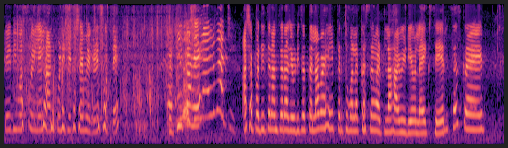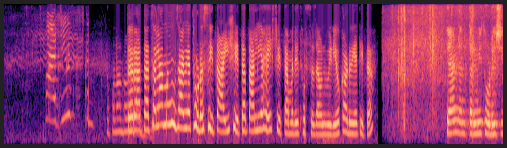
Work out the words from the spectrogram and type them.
ते दिवस पहिले लहानपणीचे कसे वेगळेच होते. तर ठीक आहे. अशा पद्धतीने आमचा राजवडीचा तलाव आहे. तर तुम्हाला कसं वाटला हा व्हिडिओ? लाईक शेअर सबस्क्राईब. तर आता चला मग जाऊया थोडंसं इथं. आई शेतात आली आहे. शेतामध्ये थोडंसं जाऊन व्हिडिओ काढूया तिथं. त्यानंतर मी थोडीशी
